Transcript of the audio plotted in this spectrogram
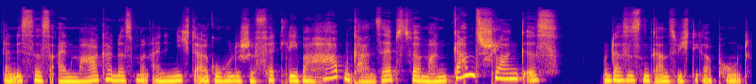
dann ist das ein Marker, dass man eine nicht-alkoholische Fettleber haben kann, selbst wenn man ganz schlank ist. Und das ist ein ganz wichtiger Punkt.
